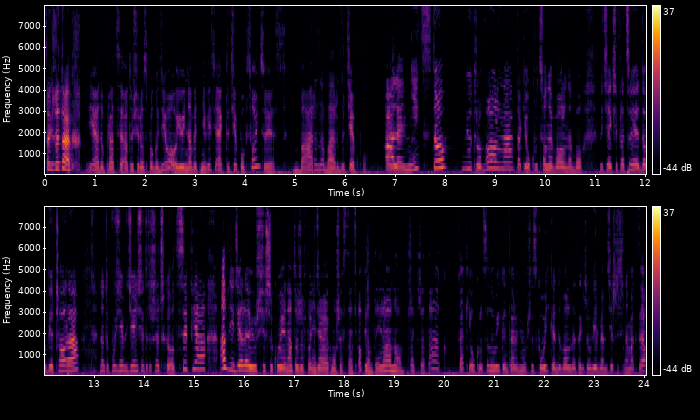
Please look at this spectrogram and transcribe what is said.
Także tak. Ja do pracy, a to się rozpogodziło. Ojoj, nawet nie wiecie, jak to ciepło w słońcu jest. Bardzo, bardzo ciepło. Ale nic to jutro wolne, takie ukrócone wolne, bo wiecie, jak się pracuje do wieczora, no to później w dzień się troszeczkę odsypia, a w niedzielę już się szykuje na to, że w poniedziałek muszę wstać o 5 rano. Także tak, taki ukrócony weekend, ale mimo wszystko weekend wolny, także uwielbiam, cieszę się na maksa.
